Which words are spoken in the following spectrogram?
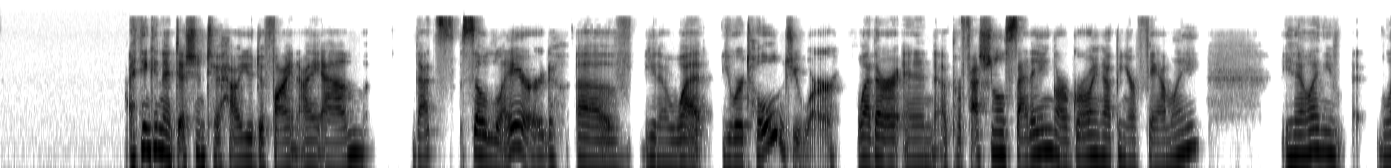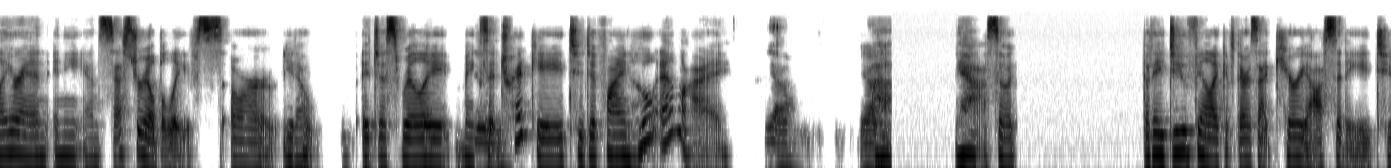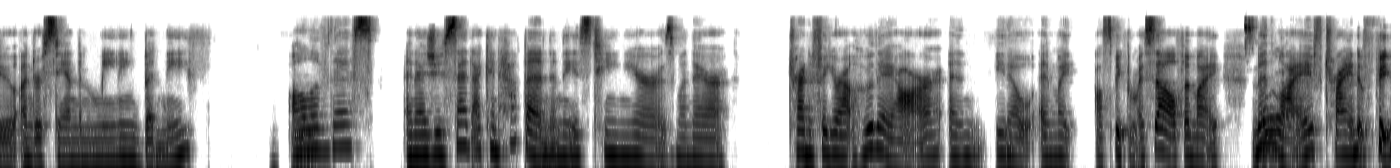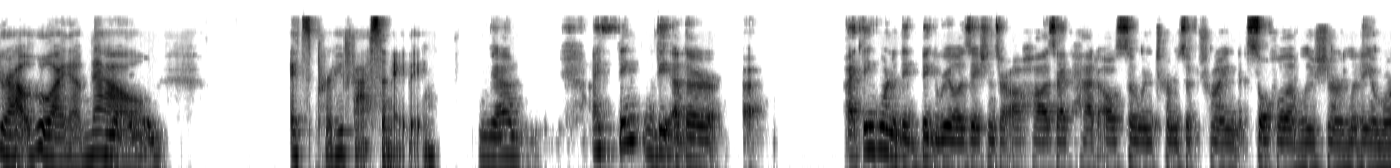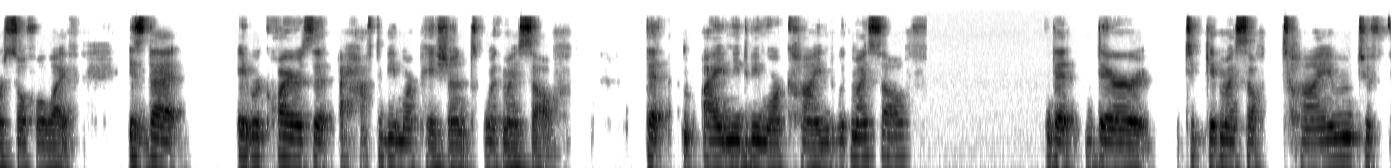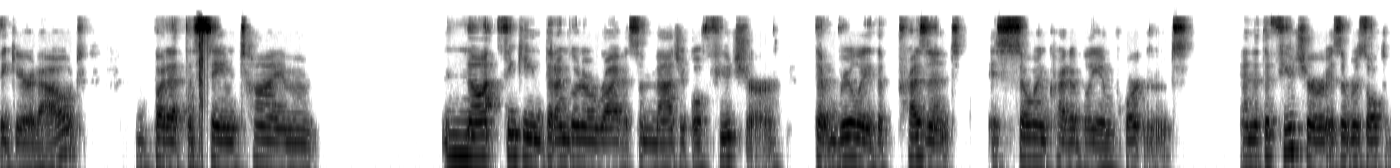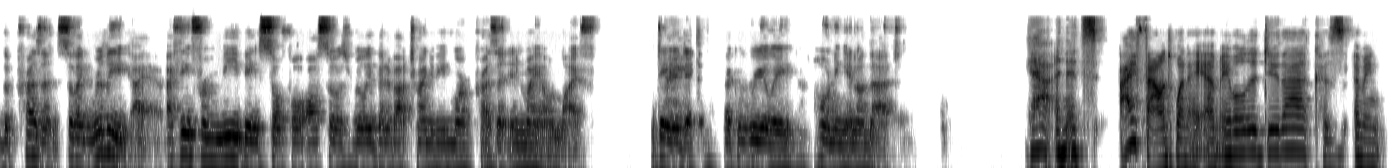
I think, in addition to how you define I am, that's so layered of, you know, what you were told you were, whether in a professional setting or growing up in your family, you know, and you layer in any ancestral beliefs or, you know, it just really makes it tricky to define who am I? Yeah. Yeah. Uh, yeah. So it, but I do feel like if there's that curiosity to understand the meaning beneath mm-hmm. all of this, and as you said, that can happen in these teen years when they're trying to figure out who they are. And, you know, and my, I'll speak for myself and my midlife, trying to figure out who I am now. Yeah. It's pretty fascinating. Yeah. I think the other, I think one of the big realizations or ahas I've had also in terms of trying soulful evolution or living a more soulful life is that it requires that I have to be more patient with myself, that I need to be more kind with myself, that there to give myself time to figure it out, but at the same time, not thinking that I'm going to arrive at some magical future, that really the present is so incredibly important and that the future is a result of the present. So, like, really, I, I think for me, being soulful also has really been about trying to be more present in my own life, day to day, like really honing in on that. Yeah. And it's, I found when I am able to do that, because I mean,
